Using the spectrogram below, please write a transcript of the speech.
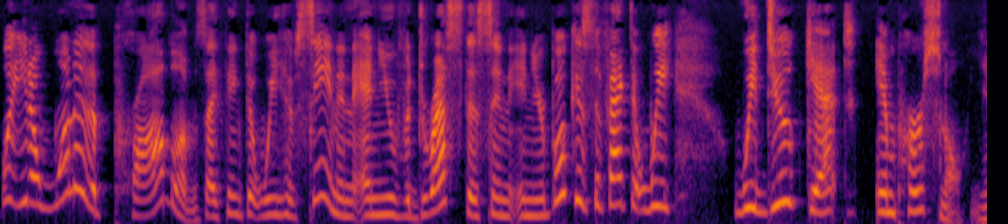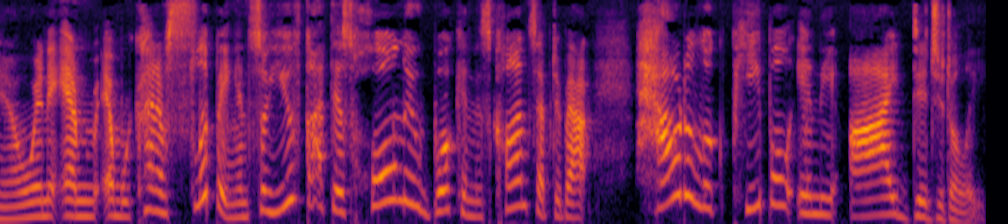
well, you know, one of the problems I think that we have seen, and, and you've addressed this in, in your book, is the fact that we we do get impersonal, you know, and, and, and we're kind of slipping. And so you've got this whole new book and this concept about how to look people in the eye digitally.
